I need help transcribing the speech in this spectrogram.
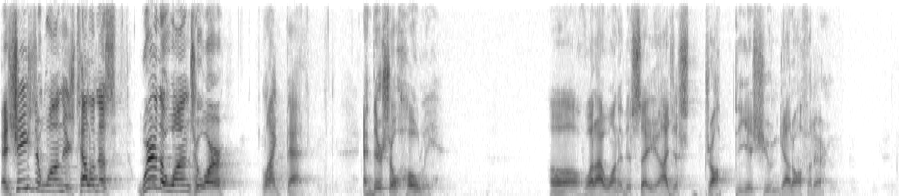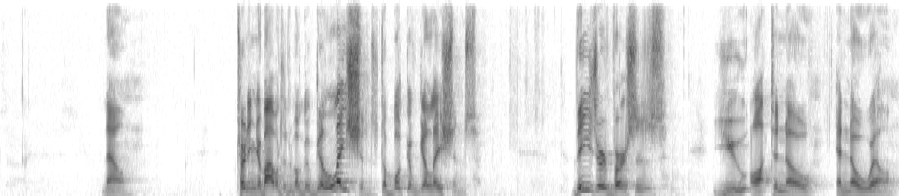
And she's the one who's telling us we're the ones who are like that. And they're so holy. Oh, what I wanted to say, I just dropped the issue and got off of there. Now, turning your Bible to the book of Galatians, the book of Galatians. These are verses you ought to know and know well.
